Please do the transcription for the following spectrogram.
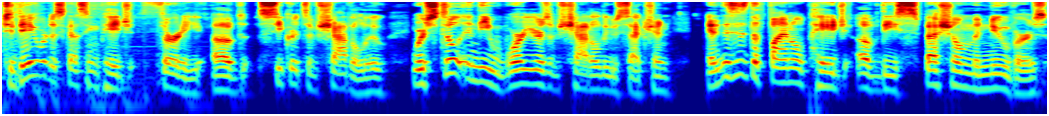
Today we're discussing page 30 of Secrets of Shadaloo. We're still in the Warriors of Shadaloo section, and this is the final page of the Special Maneuvers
